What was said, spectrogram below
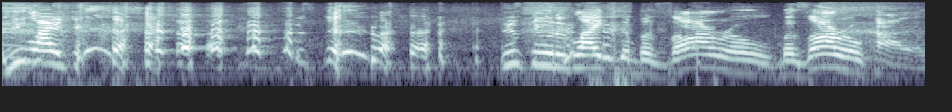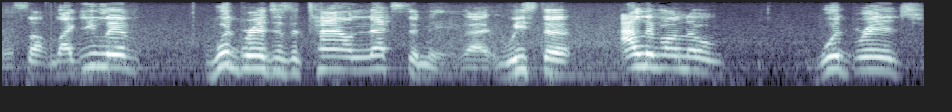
you like this, dude, is like the Bizarro, Bizarro Kyle or something. Like you live, Woodbridge is a town next to me. Like we used to, I live on the Woodbridge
